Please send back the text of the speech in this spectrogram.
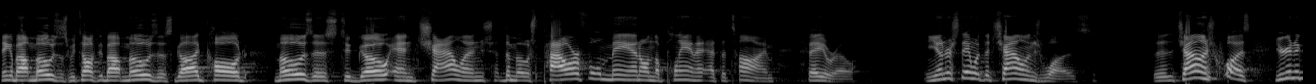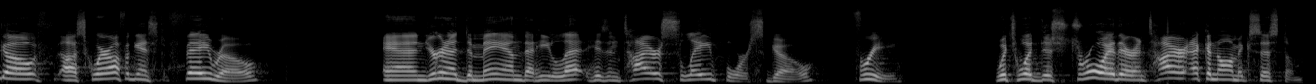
Think about Moses. We talked about Moses. God called Moses to go and challenge the most powerful man on the planet at the time, Pharaoh. And you understand what the challenge was? The challenge was you're going to go uh, square off against Pharaoh, and you're going to demand that he let his entire slave force go free, which would destroy their entire economic system.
